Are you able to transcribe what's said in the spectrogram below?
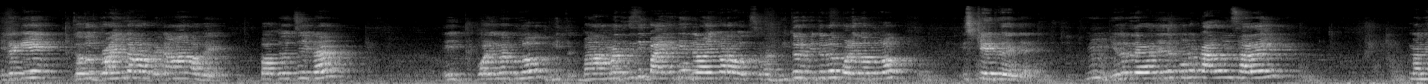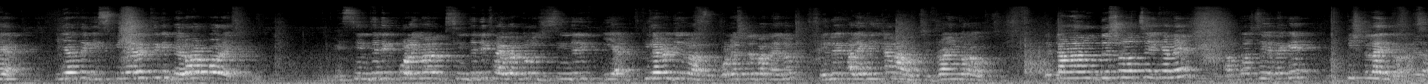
এটাকে যত ড্রয়িং করা হবে, টানা হবে, তত হচ্ছে এটা এই পলিমারগুলো ভিত- বা আমরা যদি বাইরে দিয়ে ড্রয়িং করা হচ্ছে বা ভিতরে ভিতরে পলিমারগুলো স্ট্রেট হয়ে যায়। হুম এদের দেখা যায় যে কোনো কারণ ছাড়াই মানে ইয়ার থেকে স্পিনারের থেকে বের হওয়ার পরে সিনথেটিক পলিমার সিনথেটিক ফাইবারগুলো সিনথেটিক ফিলামেন্ট যেগুলো আছে পলিয়েস্টার বা নাইলন এগুলো খালি খালি টানা হচ্ছে ড্রয়িং করা হচ্ছে। তো টানার উদ্দেশ্য হচ্ছে এখানে আপনার হচ্ছে এটাকে ক্রিস্টালাইজ করা। আচ্ছা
